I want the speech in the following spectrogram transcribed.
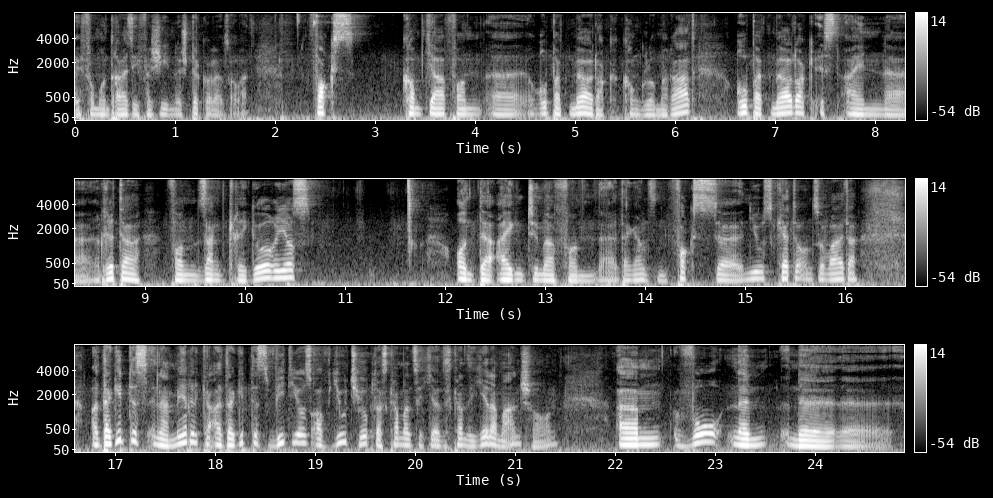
ich, 35 verschiedene Stück oder sowas. Fox kommt ja von äh, Rupert Murdoch-Konglomerat. Rupert Murdoch ist ein äh, Ritter von St. Gregorius und der Eigentümer von äh, der ganzen Fox äh, News-Kette und so weiter. Und da gibt es in Amerika, also da gibt es Videos auf YouTube, das kann man sich, das kann sich jeder mal anschauen, ähm, wo eine, eine äh,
